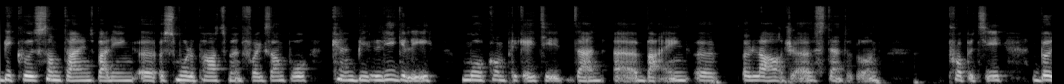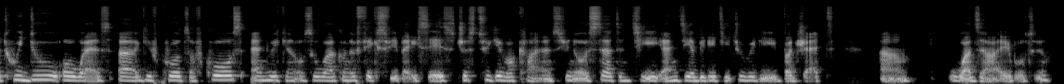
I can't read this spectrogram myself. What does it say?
because sometimes buying a, a, small apartment, for example, can be legally more complicated than uh, buying a, a larger standalone property, but we do always uh, give quotes, of course, and we can also work on a fixed fee basis just to give our clients, you know, a certainty and the ability to really budget um, what they are able to.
